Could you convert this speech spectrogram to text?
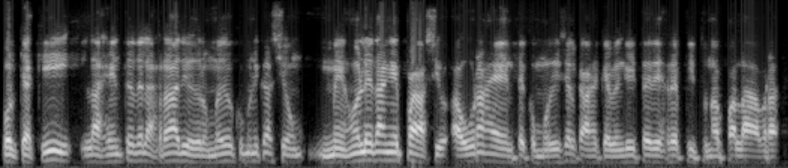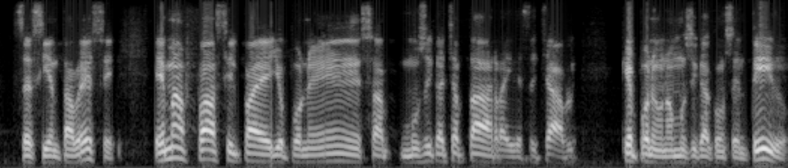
Porque aquí la gente de la radio, de los medios de comunicación, mejor le dan espacio a una gente, como dice el caja, que venga y te repite una palabra 60 veces. Es más fácil para ellos poner esa música chatarra y desechable que poner una música con sentido.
